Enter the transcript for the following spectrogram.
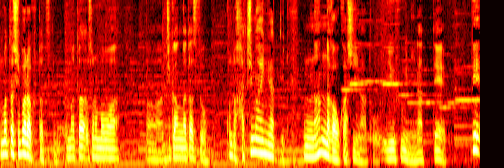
またしばらく経つとまたそのままあ時間が経つと今度8万円になっている。なんだかおかしいなというふうになってで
